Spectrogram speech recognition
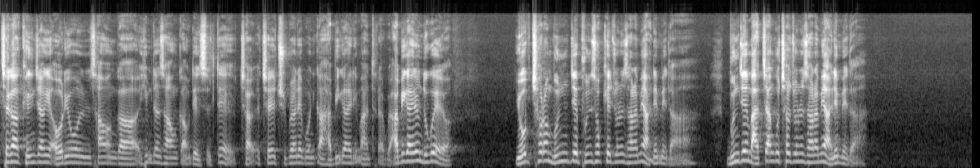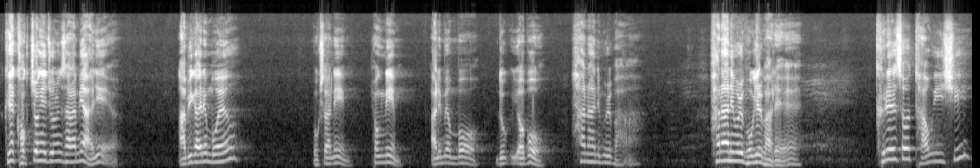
제가 굉장히 어려운 상황과 힘든 상황 가운데 있을 때 제 주변에 보니까 아비가일이 많더라고요. 아비가일은 누구예요? 욥처럼 문제 분석해 주는 사람이 아닙니다. 문제 맞장구 쳐 주는 사람이 아닙니다. 그냥 걱정해 주는 사람이 아니에요. 아비가일은 뭐예요? 목사님, 형님, 아니면 뭐 누, 여보, 하나님을 봐. 하나님을 보길 바래. 그래서 다윗이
